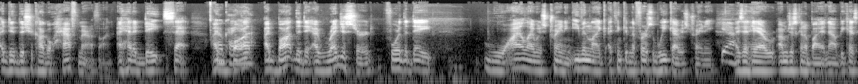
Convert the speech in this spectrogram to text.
I did the Chicago Half Marathon. I had a date set. I Okay, bought, yeah. I bought the date, I registered for the date while I was training, even like I think in the first week I was training, Yeah. I said, hey, I, I'm just gonna buy it now because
